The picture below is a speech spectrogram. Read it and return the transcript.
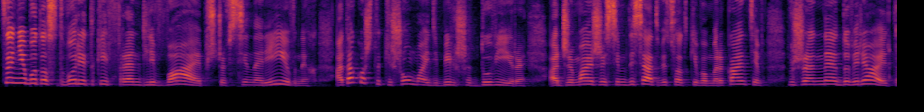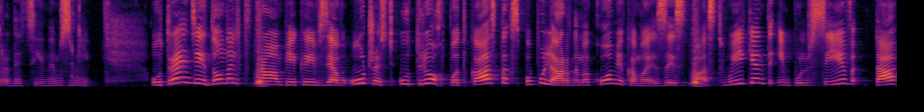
Це нібито створює такий френдлі вайб, що всі на рівних, а також такі шоу мають більше довіри, адже майже 70% американців вже не довіряють традиційним змі. У тренді Дональд Трамп, який взяв участь у трьох подкастах з популярними коміками This Past Weekend, Impulsive та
